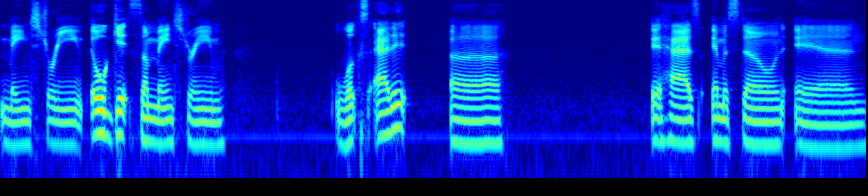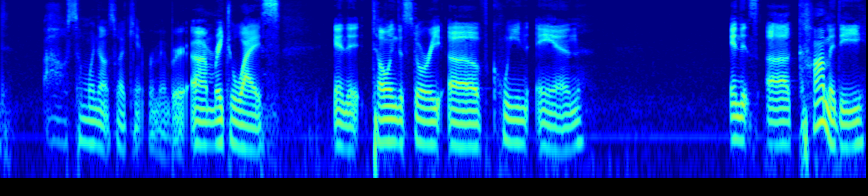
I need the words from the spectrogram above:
mainstream, it'll get some mainstream looks at it. Uh, it has Emma Stone and oh, someone else who I can't remember. Um, Rachel Weisz in it, telling the story of Queen Anne, and it's a comedy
